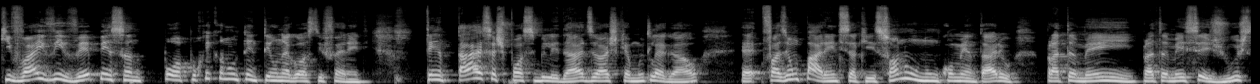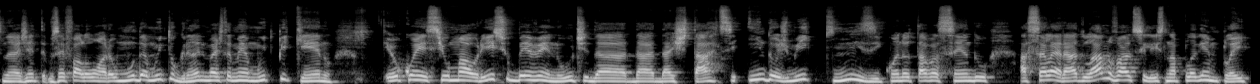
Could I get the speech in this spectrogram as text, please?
que vai viver pensando pô, por que, que eu não tentei um negócio diferente? Tentar essas possibilidades eu acho que é muito legal. É, fazer um parênteses aqui, só num, num comentário para também para também ser justo, né? A gente, você falou uma hora, o mundo é muito grande, mas também é muito pequeno. Eu conheci o Maurício Benvenuti da, da, da Startse em 2015, quando eu estava sendo acelerado lá no Vale do Silício, na Plug and Play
